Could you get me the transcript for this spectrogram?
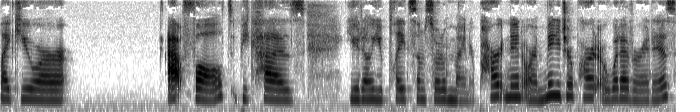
like you are at fault because you know you played some sort of minor part in it or a major part or whatever it is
